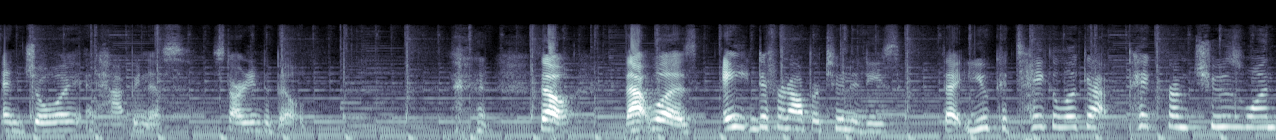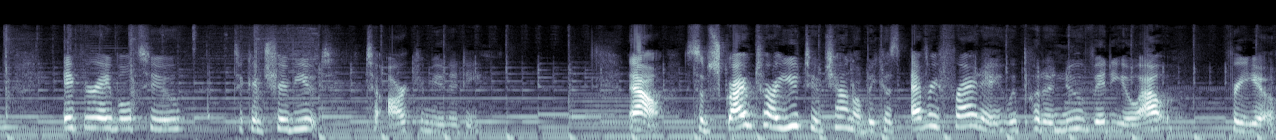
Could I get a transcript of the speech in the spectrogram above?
and joy and happiness starting to build. so that was eight different opportunities that you could take a look at, pick from, choose one if you're able to, to contribute to our community. Now, subscribe to our YouTube channel because every Friday we put a new video out for you.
